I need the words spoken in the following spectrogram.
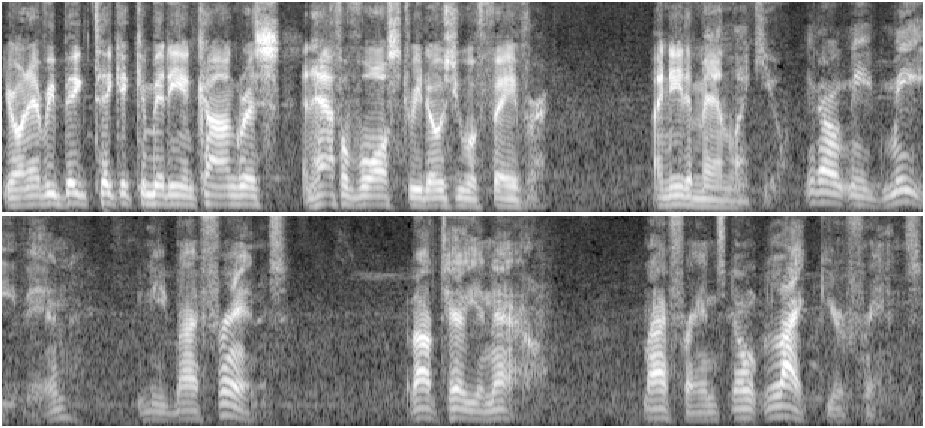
You're on every big ticket committee in Congress, and half of Wall Street owes you a favor. I need a man like you. You don't need me, then. You need my friends. But I'll tell you now, my friends don't like your friends.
